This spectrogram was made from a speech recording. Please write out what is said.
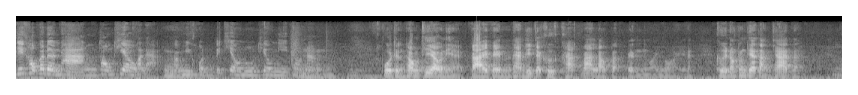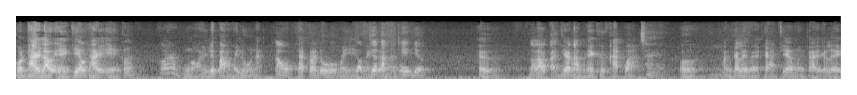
ที่เขาก็เดินทางท่องเที่ยวกันแหละอืมก็มีคนไปเที่ยวนู่นเที่ยวนี่เที่ยวนั่นอืมอืมพูดถึงท่องเที่ยวเนี่ยกลายเป็นแทนที่จะคึกคักบ้านเรากลับเป็นหงอยๆนะคือนักท่องเที่ยวต่างชาตินะอืมคนไทยเราเองเที่ยวไทยเองก็ ก็หงอยหรือเปล่าไม่รู้นะเราแต่ก็ดูไม่เราไม่เที่ยวต่างประเทศเยอะ เออ เราเราไปเที่ยวต่างประเทศคึกคักกว่า ใช่ เออ มันก็เลยบรรยากาศเที่ยวเมืองไทยก็เลย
